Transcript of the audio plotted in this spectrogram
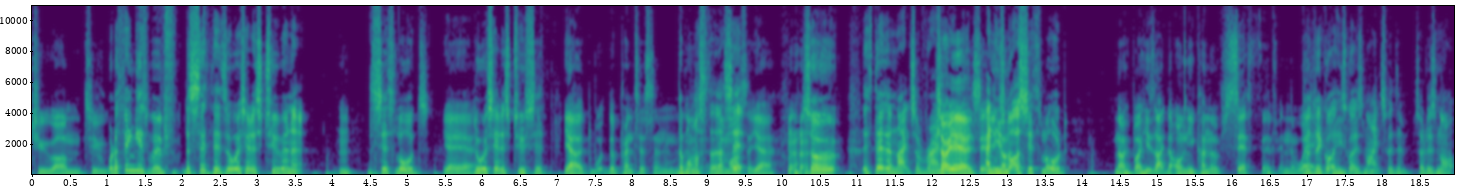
to um to. Well, the thing is with the Sith is they always say there's two in it. Hmm? The Sith lords. Yeah, yeah, yeah. They always say there's two Sith. Yeah, the apprentice and the master. And, and that's the master, it. Yeah. so if they're the Knights of Ren. Sorry, yeah. yeah. and he's not not a Sith lord. No, but he's like the only kind of Sith if, in the way. But they got he's got his knights with him, so there's not.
